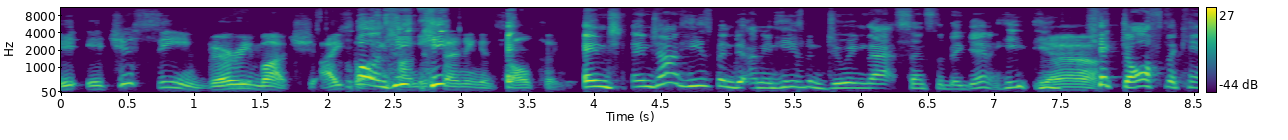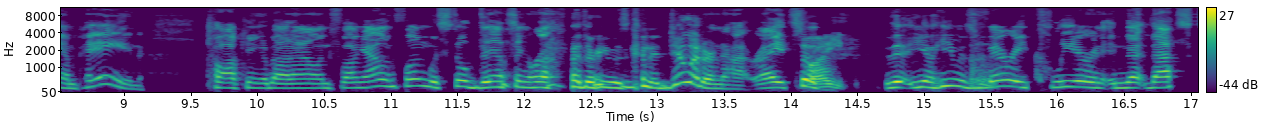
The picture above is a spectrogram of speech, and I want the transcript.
it, it just seemed very much I well, and he, condescending, he, insulting. And and John, he's been, I mean, he's been doing that since the beginning. He, he yeah. kicked off the campaign talking about Allan Fung. Allan Fung was still dancing around whether he was going to do it or not, right? So. Right you know he was very clear and, and, that that's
